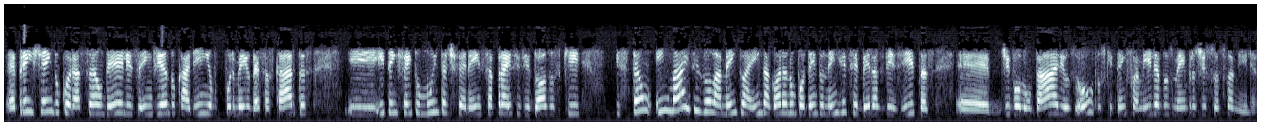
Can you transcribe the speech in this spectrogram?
eh, preenchendo o coração deles, enviando carinho por meio dessas cartas e, e tem feito muita diferença para esses idosos que estão em mais isolamento ainda, agora não podendo nem receber as visitas é, de voluntários ou dos que têm família, dos membros de suas famílias.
